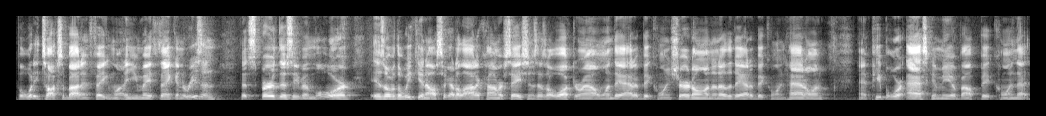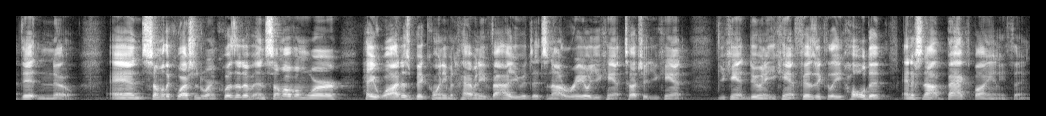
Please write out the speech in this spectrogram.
but what he talks about in Fake Money, you may think, and the reason that spurred this even more is over the weekend, I also got a lot of conversations as I walked around. One day I had a Bitcoin shirt on, another day I had a Bitcoin hat on, and people were asking me about Bitcoin that didn't know. And some of the questions were inquisitive, and some of them were, "Hey, why does Bitcoin even have any value? It's, not real. You can't touch it. You can't you can't do anything. You can't physically hold it, and it's not backed by anything."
